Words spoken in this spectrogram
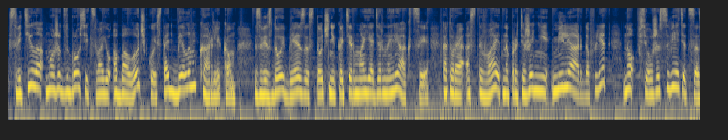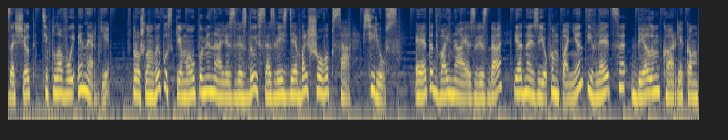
Светило может сбросить свою оболочку и стать белым карликом, звездой без источника термоядерной реакции, которая остывает на протяжении миллиардов лет, но все же светится за счет тепловой энергии – в прошлом выпуске мы упоминали звезду из созвездия Большого Пса – Сириус. Это двойная звезда, и одна из ее компонент является белым карликом.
